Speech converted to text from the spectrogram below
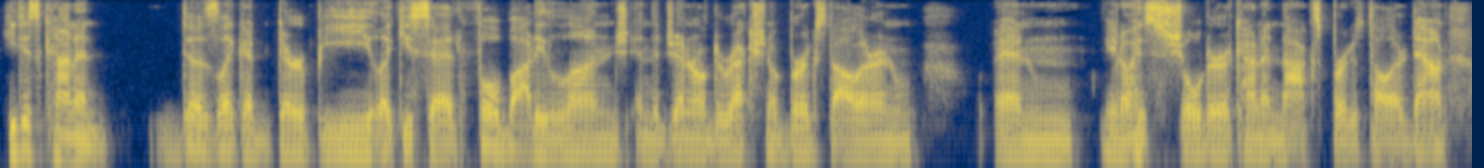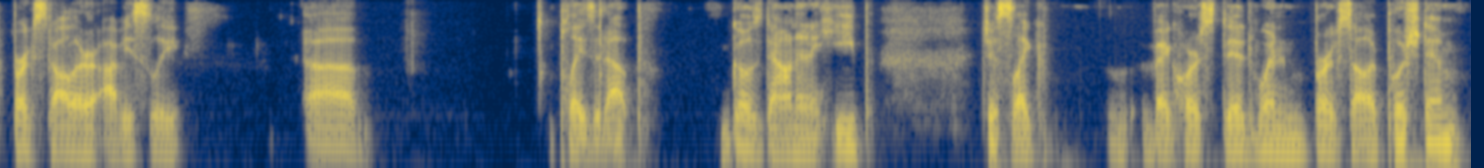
he just kind of does like a derpy, like you said, full body lunge in the general direction of Burgstaller and and you know his shoulder kind of knocks Burgstaller down. Burgstaller obviously uh, plays it up, goes down in a heap, just like Weghorst did when Burgstaller pushed him.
